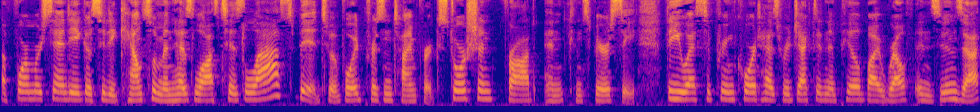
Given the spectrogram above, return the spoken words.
A former San Diego City councilman has lost his last bid to avoid prison time for extortion, fraud, and conspiracy. The U.S. Supreme Court has rejected an appeal by Ralph Inzunza.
